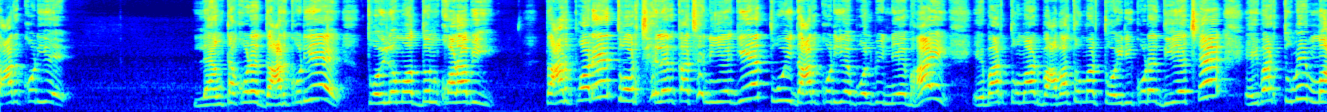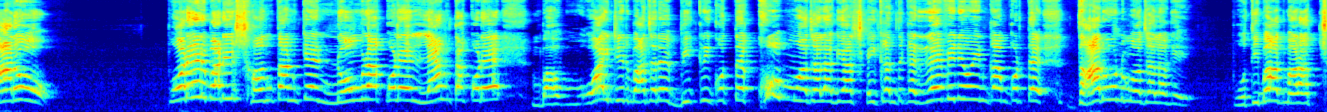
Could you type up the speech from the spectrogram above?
দাঁড় করিয়ে, ল্যাংটা করে দাঁড় করিয়ে তৈলমর্দন করাবি। তারপরে তোর ছেলের কাছে নিয়ে গিয়ে তুই দাঁড় করিয়ে বলবি, নে ভাই, এবার তোমার বাবা তোমার তৈরি করে দিয়েছে এইবার তুমি মারো। পরের বাড়ির সন্তানকে নোংরা করে, ল্যাংটা করে ওয়াইটির বাজারে বিক্রি করতে খুব মজা লাগে আর সেইখান থেকে রেভিনিউ ইনকাম করতে দারুণ মজা লাগে। প্রতিবাদ মারাচ্ছ।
